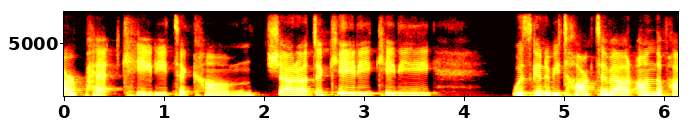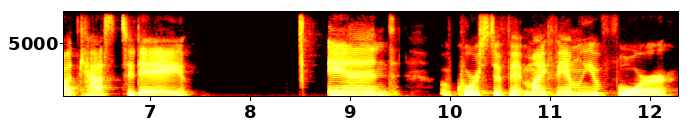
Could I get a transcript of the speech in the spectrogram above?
our pet Katie to come. Shout out to Katie. Katie was going to be talked about on the podcast today. And of course, to fit my family of four.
